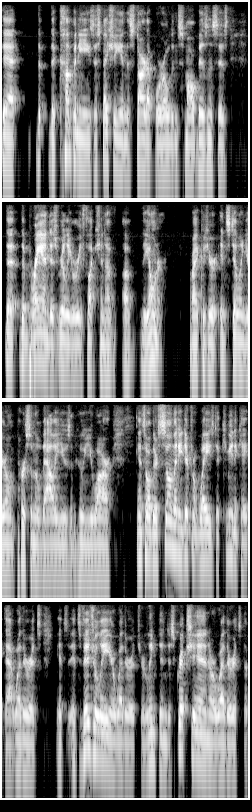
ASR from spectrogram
that the, the companies especially in the startup world and small businesses the the brand is really a reflection of of the owner right? Because you're instilling your own personal values and who you are. And so there's so many different ways to communicate that whether it's it's it's visually or whether it's your linkedin description or whether it's the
